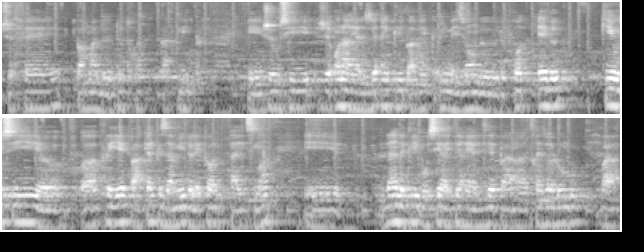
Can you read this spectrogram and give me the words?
Je fais pas mal de 2, 3, 4 clips. Et j'ai aussi, on a réalisé un clip avec une maison de, prod Aigle qui est aussi euh, euh, créée par quelques amis de l'école à Isma. Et l'un des clips aussi a été réalisé par euh, Trésor Lumbu. Voilà.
